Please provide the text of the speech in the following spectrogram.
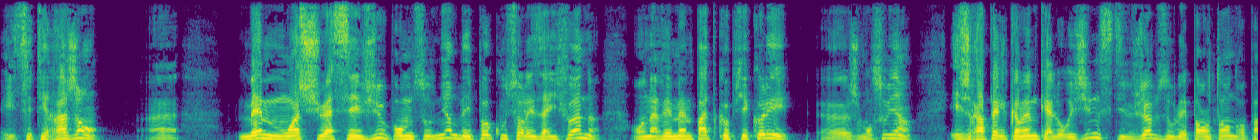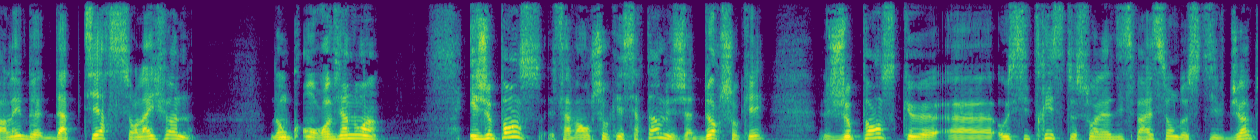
Et c'était rageant. Euh, même moi, je suis assez vieux pour me souvenir de l'époque où sur les iPhones, on n'avait même pas de copier-coller. Euh, je m'en souviens. Et je rappelle quand même qu'à l'origine, Steve Jobs voulait pas entendre parler d'app tierce sur l'iPhone. Donc on revient loin. Et je pense, ça va en choquer certains, mais j'adore choquer, je pense que euh, aussi triste soit la disparition de Steve Jobs,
